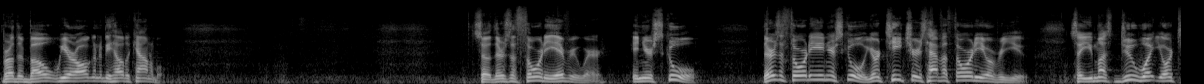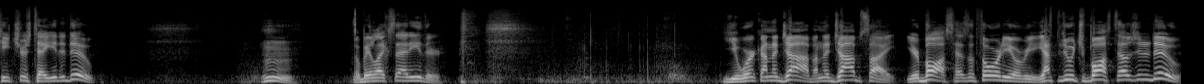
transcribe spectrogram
Brother Bo, we are all going to be held accountable. So there's authority everywhere. In your school, there's authority in your school. Your teachers have authority over you. So you must do what your teachers tell you to do. Hmm. Nobody likes that either. You work on a job, on a job site. Your boss has authority over you. You have to do what your boss tells you to do.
